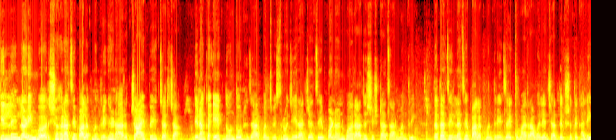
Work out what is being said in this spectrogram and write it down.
किल्ले लडिंगवर शहराचे पालकमंत्री घेणार चाय पे चर्चा दिनांक एक दोन दोन हजार पंचवीस रोजी राज्याचे पणन व राजशिष्टाचार मंत्री तथा जिल्ह्याचे पालकमंत्री जयकुमार रावल यांच्या अध्यक्षतेखाली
